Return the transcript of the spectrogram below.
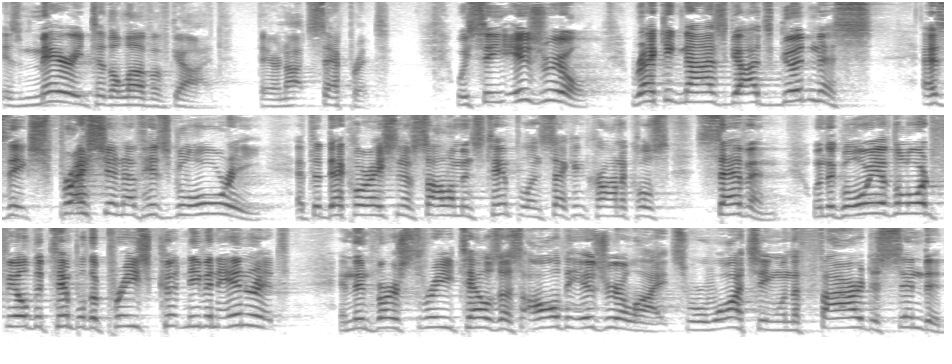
is married to the love of God. They are not separate. We see Israel recognize God's goodness as the expression of his glory at the declaration of Solomon's temple in Second Chronicles 7. When the glory of the Lord filled the temple, the priests couldn't even enter it. And then verse 3 tells us all the Israelites were watching when the fire descended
